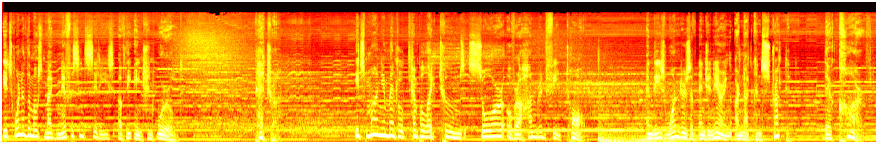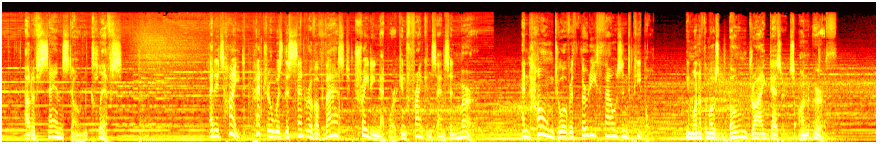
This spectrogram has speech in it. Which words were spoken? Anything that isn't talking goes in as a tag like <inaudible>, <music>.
It's one of the most magnificent cities of the ancient world. Petra. Its monumental temple-like tombs soar over a hundred feet tall. And these wonders of engineering are not constructed, they're carved out of sandstone cliffs. At its height, Petra was the center of a vast trading network in frankincense and myrrh and home to over 30,000 people in one of the most bone-dry deserts on Earth.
